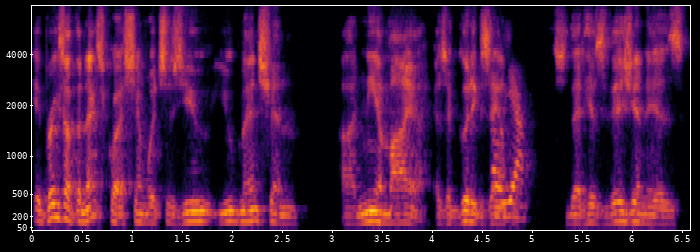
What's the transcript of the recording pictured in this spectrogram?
It brings up the next question, which is you. You mentioned uh, Nehemiah as a good oh, example. Oh, yeah. So that his vision is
